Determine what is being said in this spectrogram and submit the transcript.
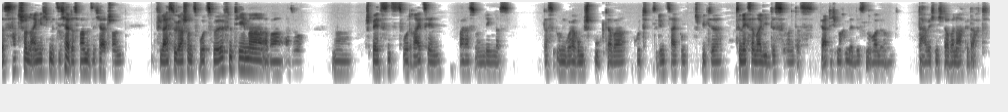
das hat schon eigentlich mit Sicherheit, das war mit Sicherheit schon, vielleicht sogar schon 2012 ein Thema, aber also na, spätestens 2013 war das so ein Ding, das das irgendwo herumspukt. Aber gut, zu dem Zeitpunkt spielte zunächst einmal die Dis und das Fertigmachen der Dis eine Rolle. Und da habe ich nicht darüber nachgedacht,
